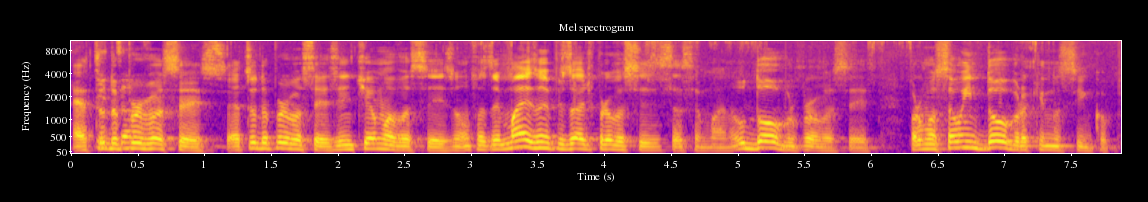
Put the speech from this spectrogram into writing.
É tudo Então- por vocês. É tudo por vocês. A gente ama vocês. Vamos fazer mais um episódio pra vocês essa semana. O dobro pra vocês. Promoção em dobro aqui no Syncope.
